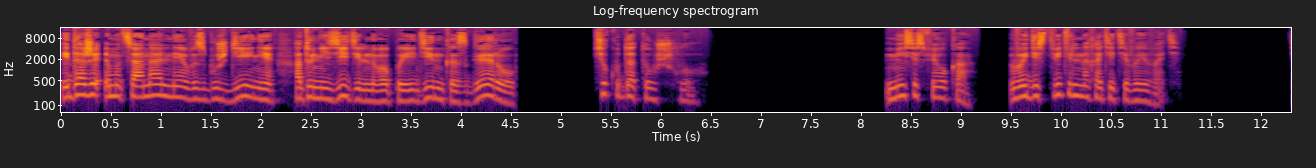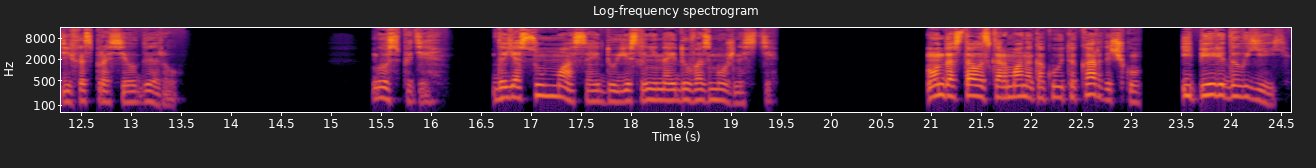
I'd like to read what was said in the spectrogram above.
и даже эмоциональное возбуждение от унизительного поединка с Гэроу все куда-то ушло. «Миссис Фиока, вы действительно хотите воевать?» — тихо спросил Гэроу. «Господи, да я с ума сойду, если не найду возможности. Он достал из кармана какую-то карточку и передал ей.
